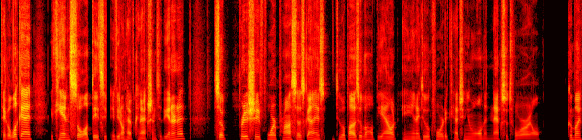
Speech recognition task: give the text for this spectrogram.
take a look at. You can install updates if you don't have connection to the internet. So pretty straightforward process, guys. Do was able to help you out, and I do look forward to catching you all in the next tutorial. Goodbye.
